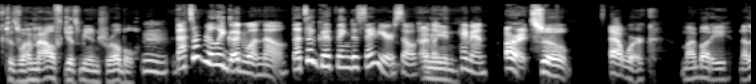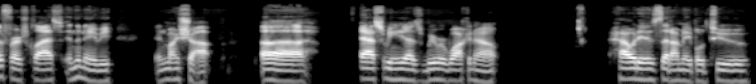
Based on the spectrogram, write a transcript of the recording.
because my mouth gets me in trouble. Mm, that's a really good one, though. That's a good thing to say to yourself. I You're like, mean- hey, man. All right, so at work, my buddy, another first class in the Navy, in my shop, uh, asked me as we were walking out how it is that I'm able to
